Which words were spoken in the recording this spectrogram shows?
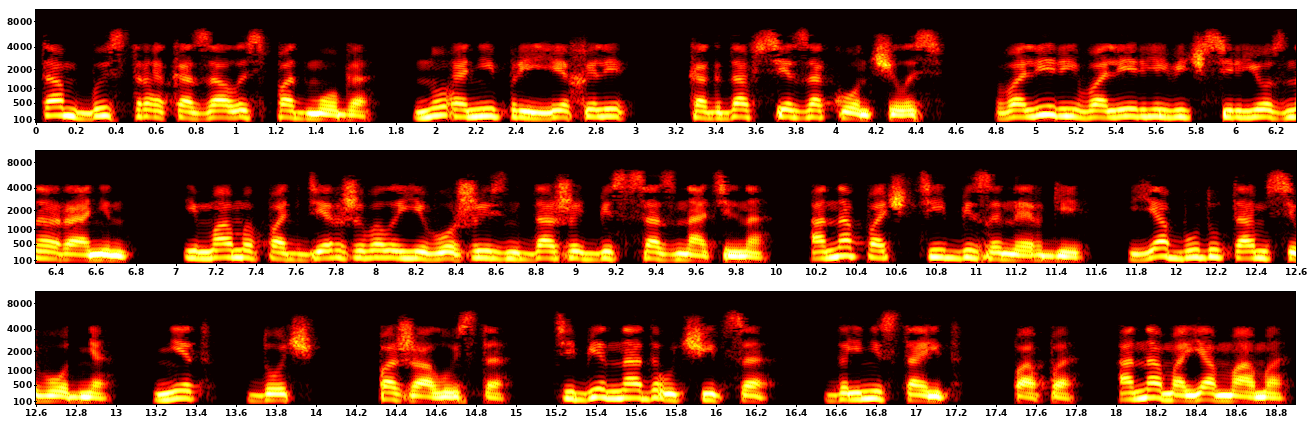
Там быстро оказалась подмога, но они приехали, когда все закончилось. Валерий Валерьевич серьезно ранен, и мама поддерживала его жизнь даже бессознательно. Она почти без энергии. Я буду там сегодня. Нет, дочь, пожалуйста, тебе надо учиться, да и не стоит, папа, она моя мама,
